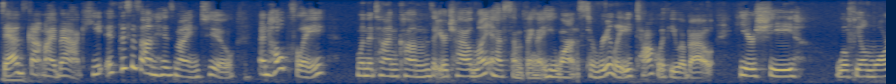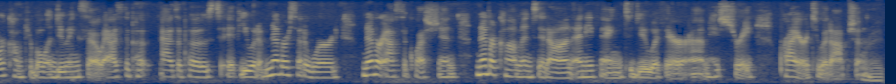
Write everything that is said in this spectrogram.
Dad's got my back. He, it, this is on his mind too. And hopefully, when the time comes that your child might have something that he wants to really talk with you about, he or she will feel more comfortable in doing so as the, as opposed to if you would have never said a word, never asked a question, never commented on anything to do with their um, history prior to adoption. Right.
